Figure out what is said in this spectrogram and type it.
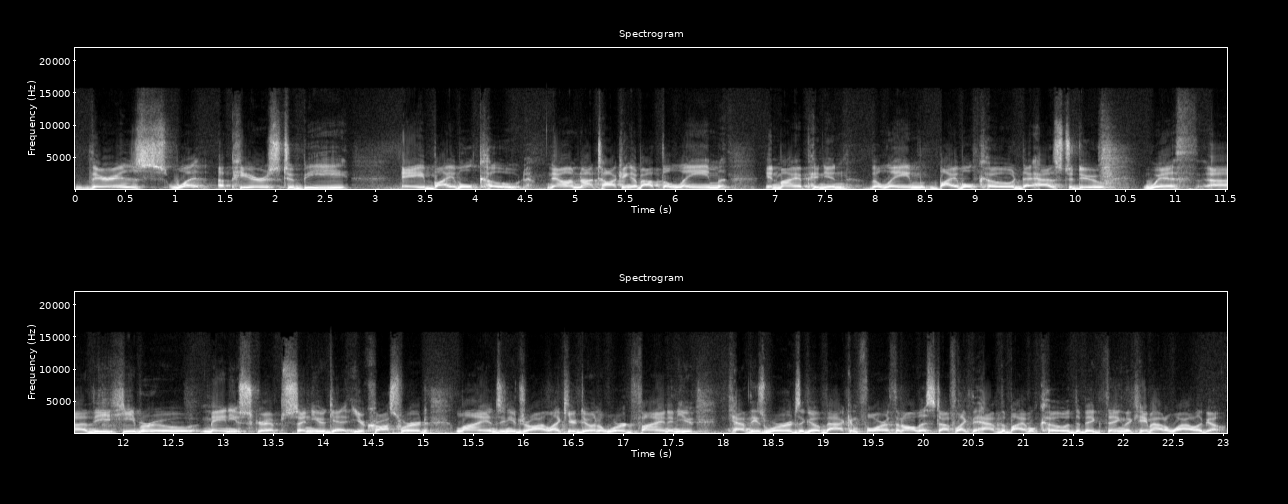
there is what appears to be a Bible code. Now, I'm not talking about the lame in my opinion, the lame Bible code that has to do with uh, the Hebrew manuscripts, and you get your crossword lines and you draw it like you're doing a word find, and you have these words that go back and forth and all this stuff, like they have the Bible code, the big thing that came out a while ago.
